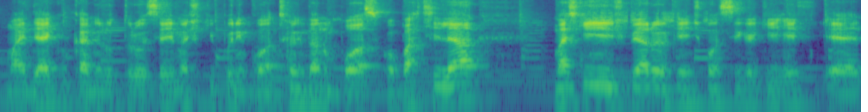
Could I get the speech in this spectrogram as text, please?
uma ideia que o Camilo trouxe aí, mas que por enquanto eu ainda não posso compartilhar, mas que espero que a gente consiga aqui é,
